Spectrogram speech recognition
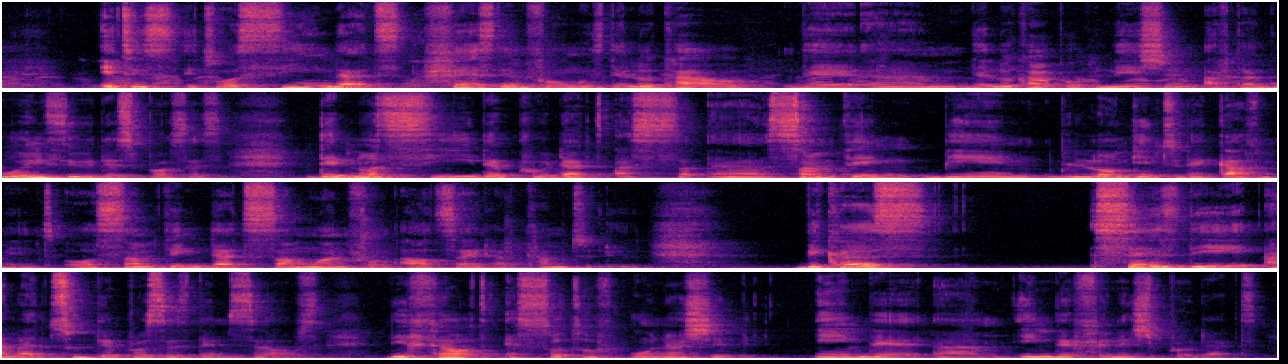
it is it was seen that first and foremost the local the um, the local population after going through this process did not see the product as uh, something being belonging to the government or something that someone from outside had come to do because since they undertook the process themselves they felt a sort of ownership in the um, in the finished product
